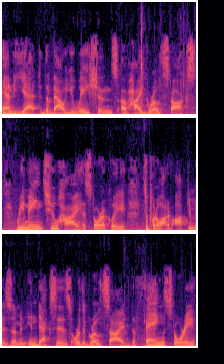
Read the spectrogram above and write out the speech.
and yet the valuations of high growth stocks remain too high historically to put a lot of optimism in indexes or the growth side, the FANG story,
